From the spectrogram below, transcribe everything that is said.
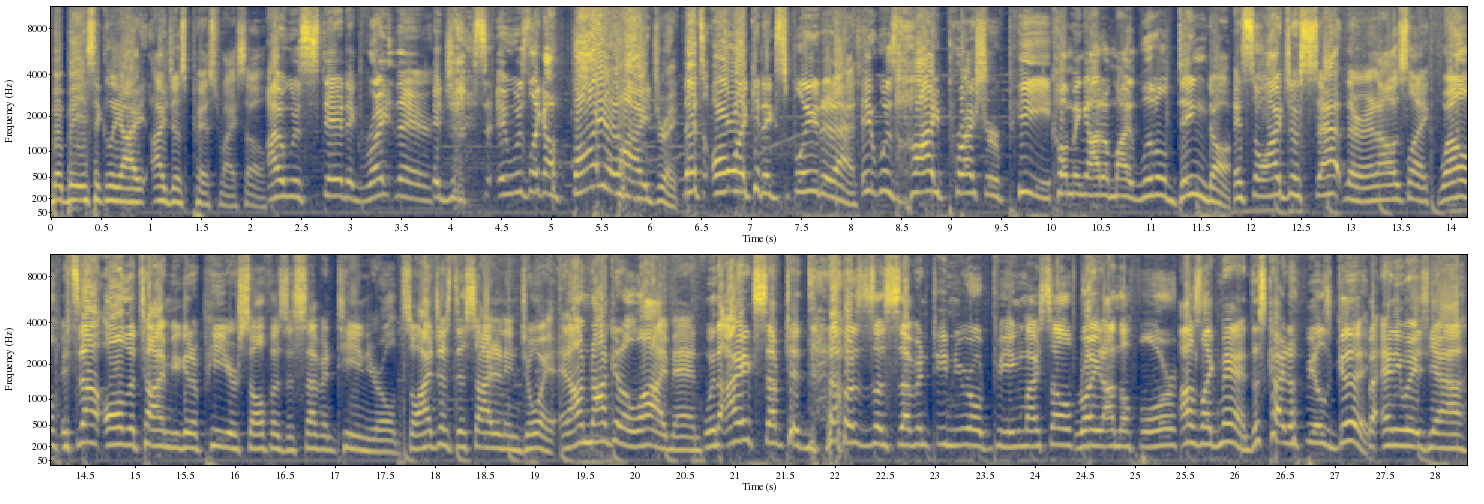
but basically I, I just pissed myself. I was standing right there. It just, it was like a fire hydrant. That's all I can explain it as. It was high pressure pee coming out of my little ding dong. And so I just sat there and I was like, well, it's not all the time you're gonna pee yourself as a 17 year old. So I just decided to enjoy it. And I'm not gonna lie, man. When I accepted that I was a 17 year old peeing myself right on the floor, I was like, man, this kind of feels good. But anyways, yeah,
